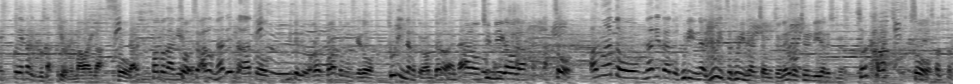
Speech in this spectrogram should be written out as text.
り、これやっぱりムカつきよね、周りが、そう。ダルシム相当長いよ、ね、そうそうあの投げた後見てると分かると思うんですけど不利になるんですよ。あのダルシムそうだあのチュンリー側が。そうあの後投げた後不利になる唯一不利になっちゃうんですよねこのチュンリーダルシム。それかわいそうそう。多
